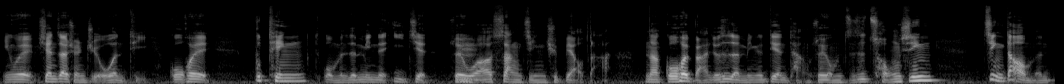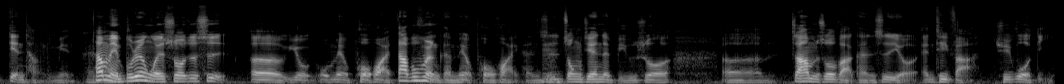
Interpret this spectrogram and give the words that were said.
因为现在选举有问题，国会。不听我们人民的意见，所以我要上京去表达。嗯、那国会本来就是人民的殿堂，所以我们只是重新进到我们殿堂里面。他们也不认为说就是呃有我们有破坏，大部分人可能没有破坏，可能只是中间的，比如说呃照他们说法，可能是有 Antifa 去卧底，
